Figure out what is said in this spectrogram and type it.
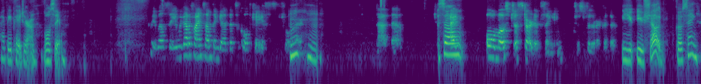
might be Patreon. We'll see. We will see. We got to find something good that's a cold case for Mhm. that. Though. So I- Almost just started singing, just for the record there. you you should go sing.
